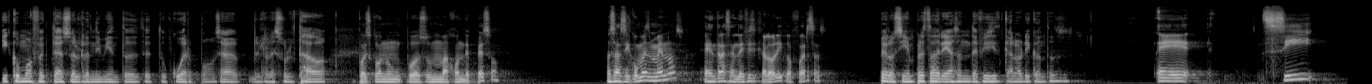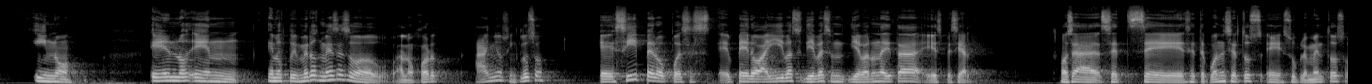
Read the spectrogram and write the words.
¿Y cómo afecta eso el rendimiento de tu cuerpo? O sea, el resultado. Pues con un, pues un bajón de peso. O sea, si comes menos, entras en déficit calórico fuerzas. Pero siempre estarías en déficit calórico entonces. Eh, sí y no. En, lo- en, en los primeros meses o a lo mejor años incluso. eh, sí, pero pues es- eh, pero ahí vas, debes un- llevar una dieta especial. O sea, se, se- se te ponen ciertos eh, suplementos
